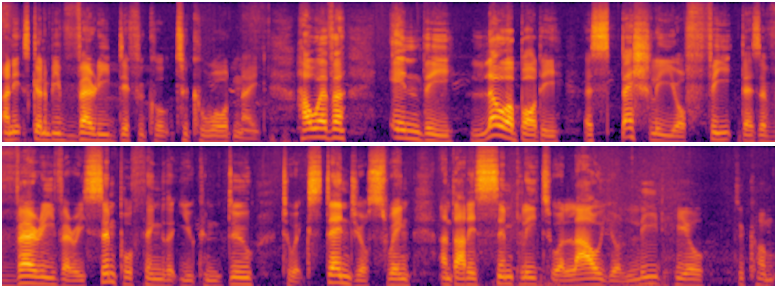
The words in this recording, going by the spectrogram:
and it's going to be very difficult to coordinate. However, in the lower body, especially your feet, there's a very, very simple thing that you can do to extend your swing, and that is simply to allow your lead heel to come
